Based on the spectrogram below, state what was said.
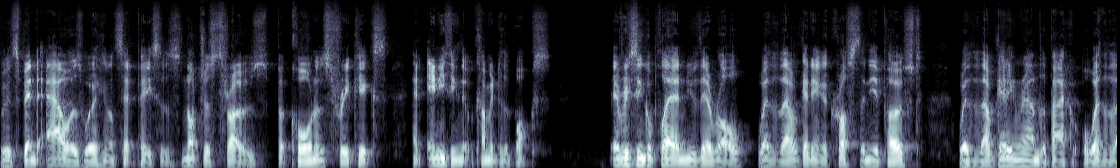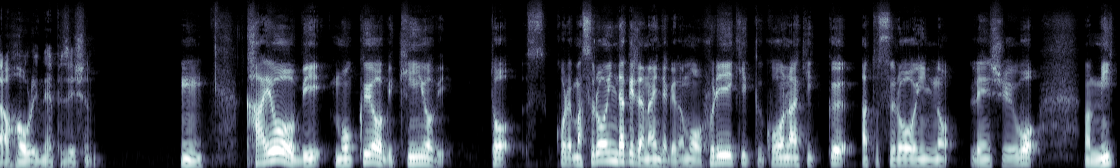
We would spend hours working on set pieces, not just throws, but corners, free kicks, and anything that would come into the box. Every single player knew their role, whether they were getting across the near post, whether they were getting around the back, or whether they were holding their position." うん。火曜日、木曜日、金曜日と、これ、まあ、スローインだけじゃないんだけども、フリーキック、コーナーキック、あとスローインの練習を、まあ、3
